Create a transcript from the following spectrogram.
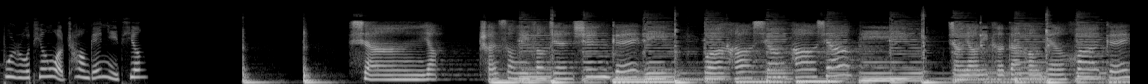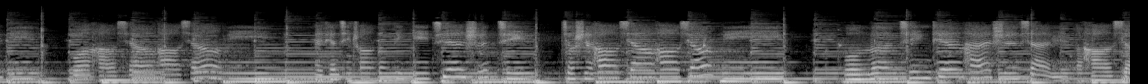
不如听我唱给你听。想要传送一封简讯给你。想要立刻打通电话给你。我好想好想你，每天起床的第一件事情就是好想好想你。无论晴天还是下雨，都好想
